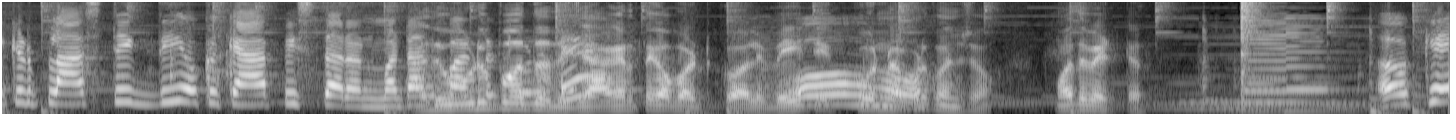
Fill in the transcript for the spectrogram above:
ఇక్కడ ప్లాస్టిక్ ది ఒక క్యాప్ ఇస్తారనమాట అది ఊడిపోతుంది జాగ్రత్తగా పట్టుకోవాలి. వెయిట్ ఎక్కువ. ఉన్నప్పుడు కొంచెం మొదలుపెట్టు ఓకే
